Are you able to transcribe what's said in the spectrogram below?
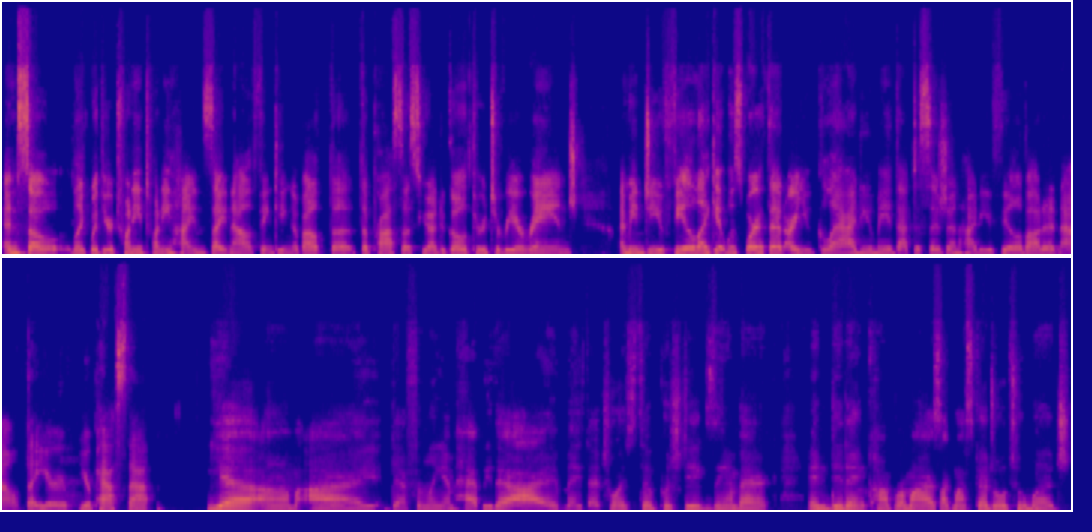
And so like with your 2020 hindsight now thinking about the the process you had to go through to rearrange, I mean, do you feel like it was worth it? Are you glad you made that decision? How do you feel about it now that you're you're past that? Yeah, um, I definitely am happy that I made that choice to push the exam back and didn't compromise like my schedule too much.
